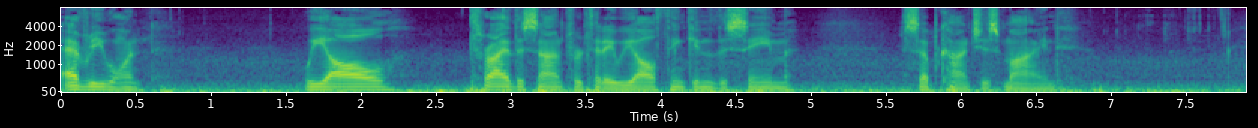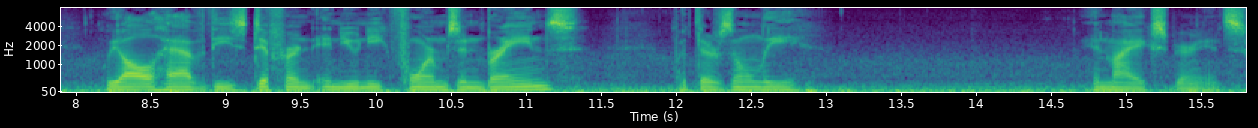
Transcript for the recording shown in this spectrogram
Everyone. We all try this on for today. We all think into the same subconscious mind. We all have these different and unique forms and brains but there's only, in my experience,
